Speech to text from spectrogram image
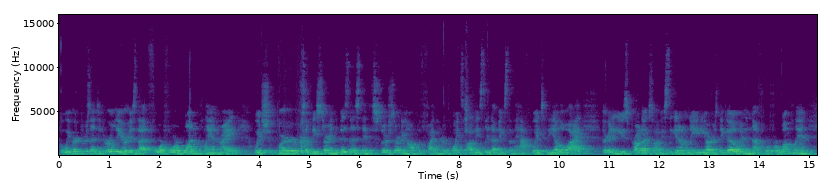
What we heard presented earlier is that 441 plan, right? which where somebody's starting the business, they're starting off with 500 points. Obviously, that makes them halfway to the LOI. They're going to use products, obviously, get on the ADR as they go. And in that 441 plan,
